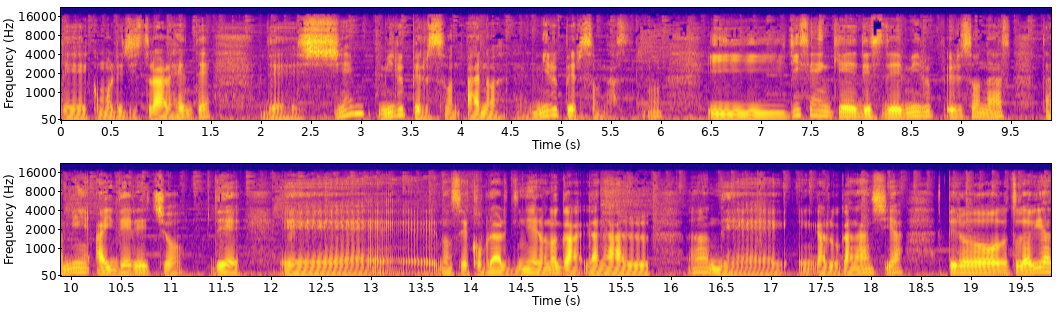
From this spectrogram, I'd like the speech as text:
de como registrar gente de 100 mil personas, ah, no. Y dicen que desde mil personas también hay derecho de, eh, no sé, cobrar dinero, ¿no? ganar de algo ganancia. Pero todavía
